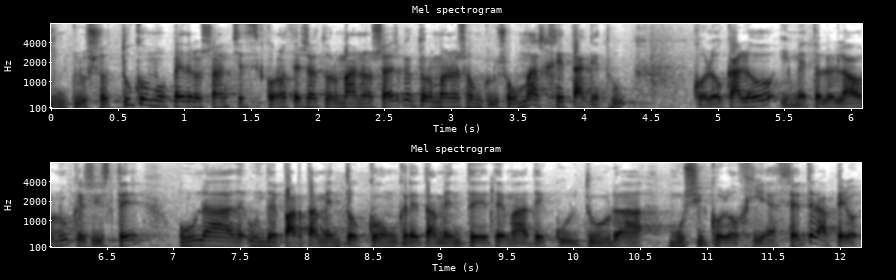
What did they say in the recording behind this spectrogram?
incluso tú como Pedro Sánchez conoces a tu hermano sabes que tu hermano es incluso un más jeta que tú colócalo y mételo en la ONU que existe una, un departamento concretamente de temas de cultura, musicología, etcétera, pero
